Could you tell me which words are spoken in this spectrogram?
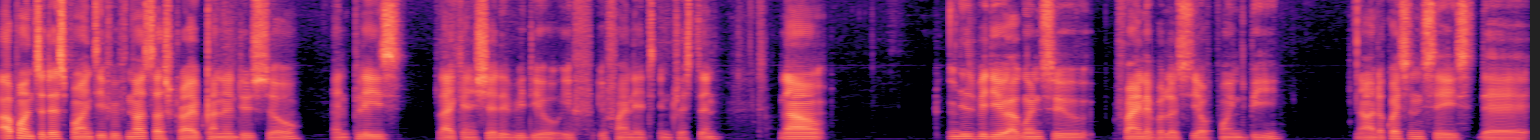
Up until this point, if you've not subscribed, kindly do so. And please like and share the video if you find it interesting. Now, in this video, we are going to find the velocity of point B. Now the question says the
